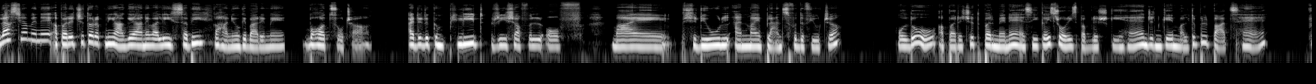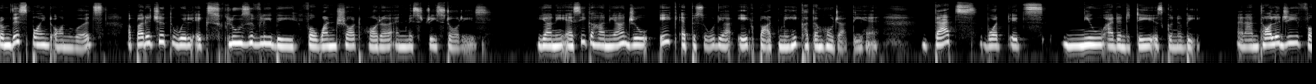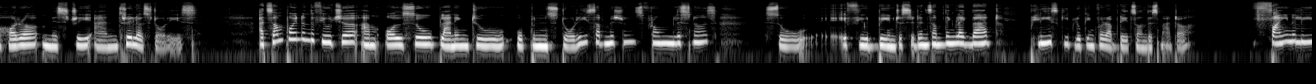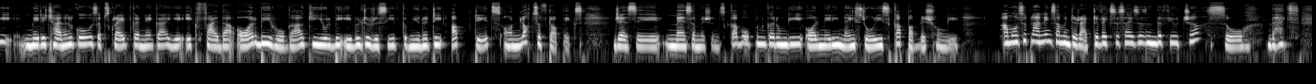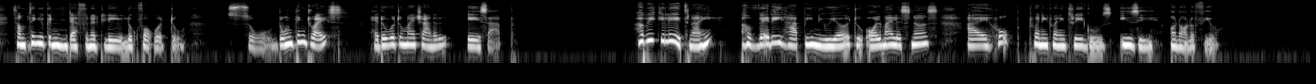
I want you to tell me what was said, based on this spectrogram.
last year मैंने अपरिचित और अपनी आगे आने वाली सभी कहानियों के बारे में बहुत सोचा। I did a complete reshuffle of my schedule and my plans for the future. Although अपरिचित पर मैंने ऐसी कई स्टोरीज पब्लिश की हैं जिनके मल्टीपल पार्ट्स हैं From this point onwards, Aparichit will exclusively be for one shot horror and mystery stories. यानी ऐसी कहानियाँ जो एक एपिसोड या एक पार्ट में ही ख़त्म हो जाती हैं that's what its new identity is gonna be an anthology for horror, mystery, and thriller stories. At some point in the future, I'm also planning to open story submissions from listeners. So, if you'd be interested in something like that, please keep looking for updates on this matter. Finally मेरे channel को subscribe करने का ये एक फ़ायदा और भी होगा कि you will be able to receive community updates on lots of topics जैसे मैं सबमिशंस कब ओपन करूँगी और मेरी नई स्टोरीज कब पब्लिश होंगी. I am also planning some interactive exercises in the future so that's something you can definitely look forward to so don't think twice head over to my channel ASAP अभी के लिए इतना ही। A very happy new year to all my listeners. I hope 2023 goes easy on all of you.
